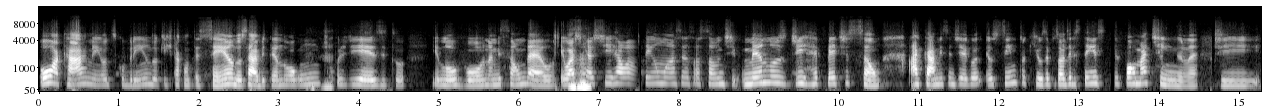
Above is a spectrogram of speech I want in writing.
ou a Carmen ou descobrindo o que está acontecendo, sabe? Tendo algum tipo de êxito e louvor na missão dela. Eu acho Uhum. que a Shira ela tem uma sensação de menos de repetição. A Carmen Sandiego, eu sinto que os episódios eles têm esse formatinho, né? De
